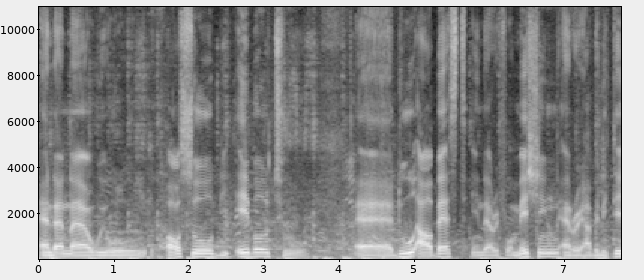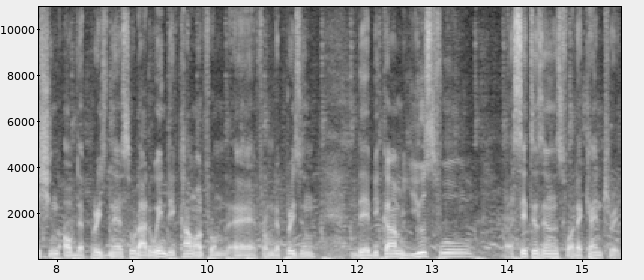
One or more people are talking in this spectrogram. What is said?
And then uh, we will also be able to uh, do our best in the reformation and rehabilitation of the prisoners so that when they come out from, uh, from the prison, they become useful uh, citizens for the country.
